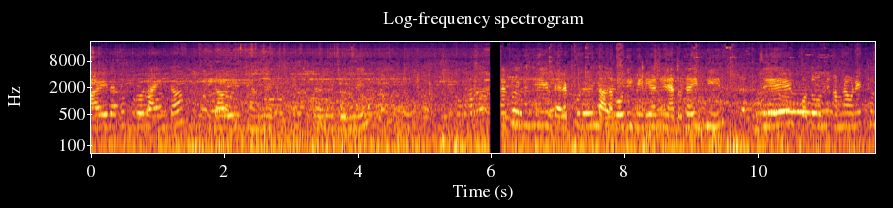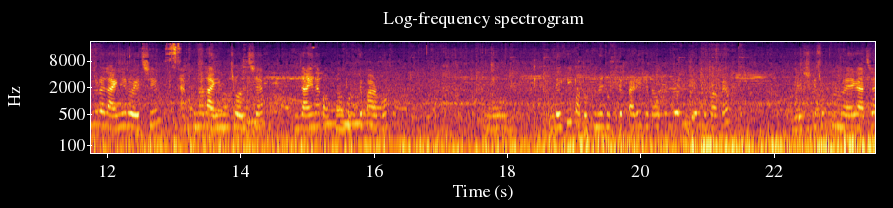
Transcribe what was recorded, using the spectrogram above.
আর এই দেখো পুরো লাইনটা, এটা ওই জায়গার জন্যেই। দেখো এখানে ব্যারাকপুরের দাদা বৌদির বিরিয়ানির এতটাই ভিড় যে কত আমরা অনেকক্ষণ ধরে লাইনে রয়েছি এখনও লাইন চলছে। জানি না কখন ঢুকতে পারব। দেখি কতক্ষণে ঢুকতে পারি, সেটাও দেখতে পাবে। বেশ কিছুক্ষণ হয়ে গেছে।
